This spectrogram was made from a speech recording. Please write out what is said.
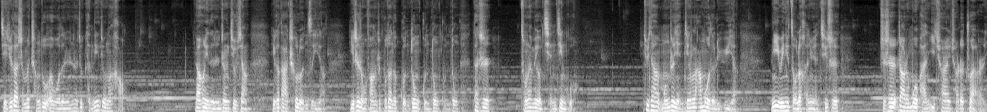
解决到什么程度，呃，我的人生就肯定就能好。然后你的人生就像一个大车轮子一样，以这种方式不断的滚动、滚动、滚动，但是从来没有前进过。就像蒙着眼睛拉磨的驴一样，你以为你走了很远，其实只是绕着磨盘一圈一圈的转而已。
